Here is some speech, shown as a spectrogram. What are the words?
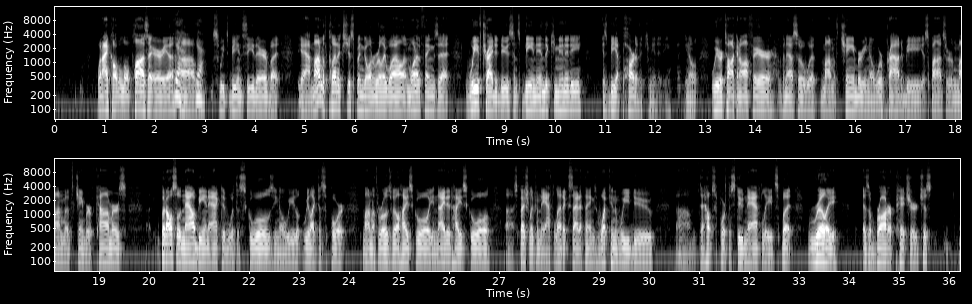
what I call the little plaza area, Yeah, um, yeah. suites B and C there. But yeah, Monmouth Clinic's just been going really well. And one of the things that we've tried to do since being in the community is be a part of the community. You know, we were talking off air, Vanessa, with Monmouth Chamber. You know, we're proud to be a sponsor of the Monmouth Chamber of Commerce, but also now being active with the schools. You know, we, we like to support Monmouth Roseville High School, United High School, uh, especially from the athletic side of things. What can we do um, to help support the student athletes? But really, as a broader picture, just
